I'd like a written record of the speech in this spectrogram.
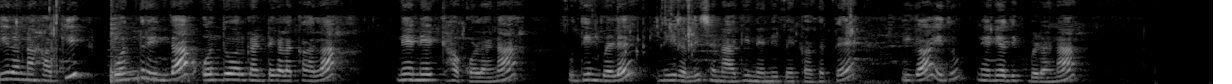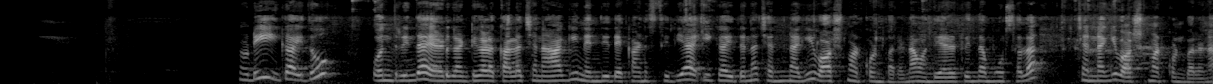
ನೀರನ್ನು ಹಾಕಿ ಒಂದರಿಂದ ಒಂದೂವರೆ ಗಂಟೆಗಳ ಕಾಲ ನೆನೆಯಕ್ಕೆ ಹಾಕ್ಕೊಳ್ಳೋಣ ಉದ್ದಿನಬೇಳೆ ನೀರಲ್ಲಿ ಚೆನ್ನಾಗಿ ನೆನಿಬೇಕಾಗತ್ತೆ. ಈಗ ಇದು ನೆನೆಯೋದಕ್ಕೆ ಬಿಡೋಣ. ನೋಡಿ, ಈಗ ಇದು ಒಂದರಿಂದ ಎರಡು ಗಂಟೆಗಳ ಕಾಲ ಚೆನ್ನಾಗಿ ನೆಂದಿದೆ ಕಾಣಿಸ್ತಿದೆಯಾ? ಈಗ ಇದನ್ನು ಚೆನ್ನಾಗಿ ವಾಶ್ ಮಾಡ್ಕೊಂಡು ಬರೋಣ. ಒಂದು ಎರಡರಿಂದ ಮೂರು ಸಲ ಚೆನ್ನಾಗಿ ವಾಶ್ ಮಾಡ್ಕೊಂಡು ಬರೋಣ.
